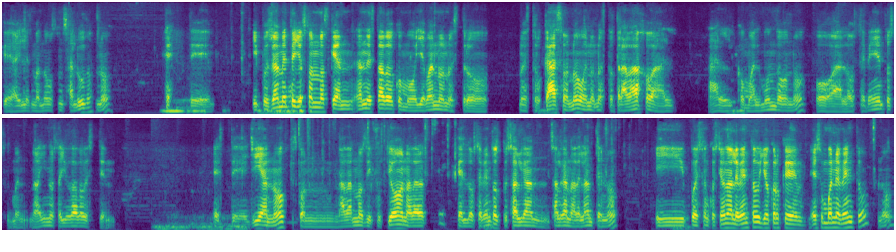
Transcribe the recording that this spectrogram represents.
que ahí les mandamos un saludo, ¿no? Este, y pues realmente ellos son los que han, han estado como llevando nuestro, nuestro caso, ¿no? Bueno, nuestro trabajo al, al, como al mundo, ¿no? O a los eventos, bueno, ahí nos ha ayudado este, este, Gian, ¿no? Pues con, a darnos difusión, a dar que los eventos pues salgan, salgan adelante, ¿no? Y pues en cuestión al evento, yo creo que es un buen evento, ¿no?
